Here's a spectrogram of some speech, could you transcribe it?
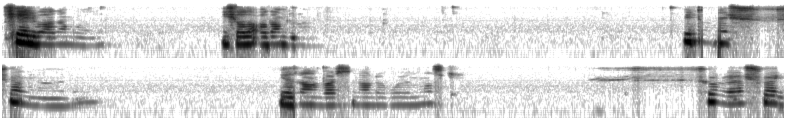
Kel bir adam koyalım. İnşallah adam durur. Bir tane şömine alalım. Yatağın karşısına da koyulmaz ki. Şuraya şöyle.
